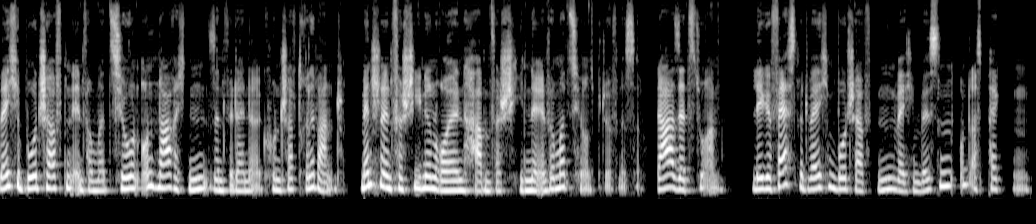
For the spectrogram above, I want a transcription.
Welche Botschaften, Informationen und Nachrichten sind für deine Kundschaft relevant? Menschen in verschiedenen Rollen haben verschiedene Informationsbedürfnisse. Da setzt du an. Lege fest, mit welchen Botschaften, welchem Wissen und Aspekten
